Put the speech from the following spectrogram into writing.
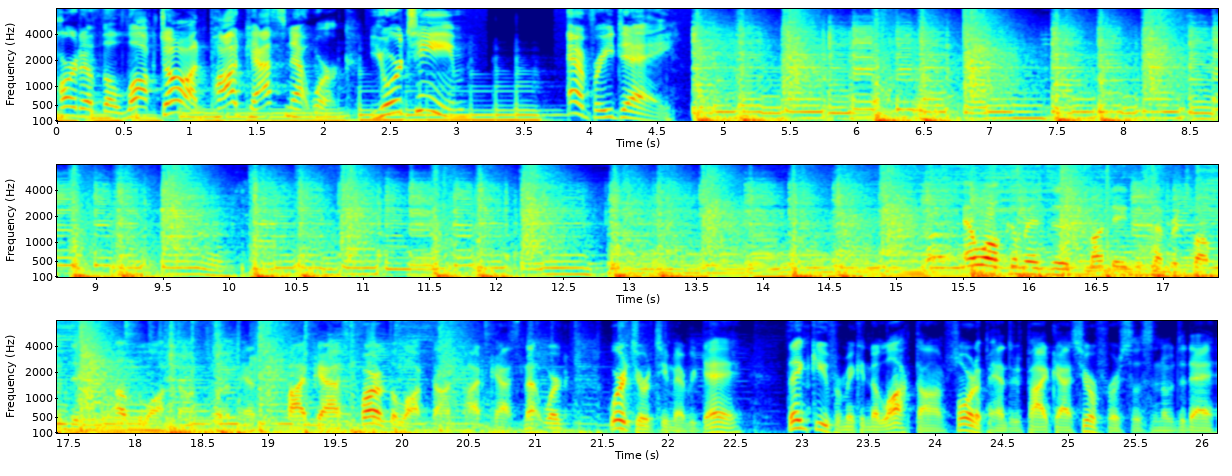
Part of the Locked On Podcast Network. Your team every day. And welcome into this Monday, December 12th edition of the Locked On Florida Panthers podcast, part of the Locked On Podcast Network, where it's your team every day. Thank you for making the Locked On Florida Panthers podcast your first listen of the day.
